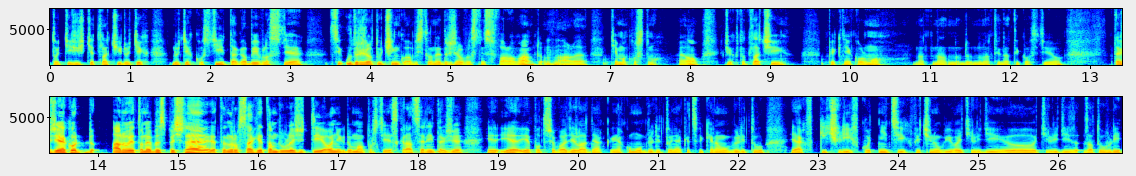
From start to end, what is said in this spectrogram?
to těžiště tlačí do těch, do těch kostí, tak aby vlastně si udržel tu činku, abys to nedržel vlastně s falama, mm-hmm. ale těma kostma. Jo? Že to tlačí pěkně kolmo na, na, na, na, ty, na ty kosti. Jo? Takže jako, ano, je to nebezpečné, ten rozsah je tam důležitý, jo, někdo má prostě je zkrácený, takže je, je, je potřeba dělat nějak, nějakou mobilitu, nějaké cviky na mobilitu, jak v kyčlí, v kotnicích, většinou bývají ti lidi, jo, ti lidi zatuhlí,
